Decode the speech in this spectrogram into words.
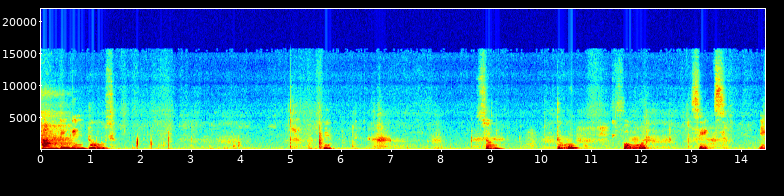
counting in twos. So, 2, 4, 6, 8,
